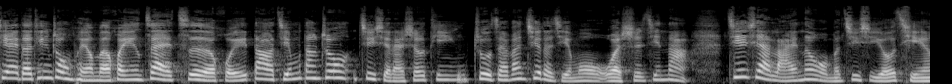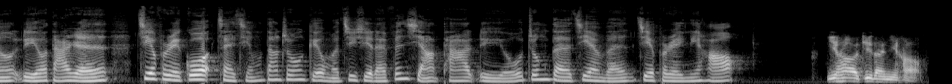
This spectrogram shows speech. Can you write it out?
亲爱的听众朋友们，欢迎再次回到节目当中，继续来收听《住在湾区》的节目。我是金娜。接下来呢，我们继续有请旅游达人杰弗瑞郭在节目当中给我们继续来分享他旅游中的见闻。杰弗瑞，你好。你好，记得，你好。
